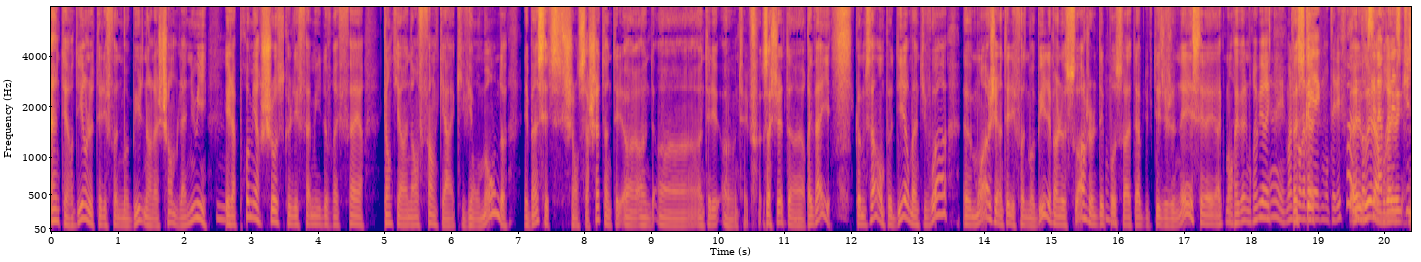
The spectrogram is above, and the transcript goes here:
interdire le téléphone mobile dans la chambre la nuit. Mhm. Et la première chose que les familles devraient faire quand il y a un enfant qui, a- qui vient au monde, eh ben, c'est on s'achète un, télé- un, un- un télé- un téléphone- on s'achète un réveil. Comme ça, on peut dire, ben, tu vois, euh, moi j'ai un téléphone mobile, et ben, le soir je le dépose sur la table du petit déjeuner, et c'est avec mon réveil me réveiller. Oui, moi, je me que- réveille avec mon téléphone. Euh, donc oui, c'est la vraie- excuse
